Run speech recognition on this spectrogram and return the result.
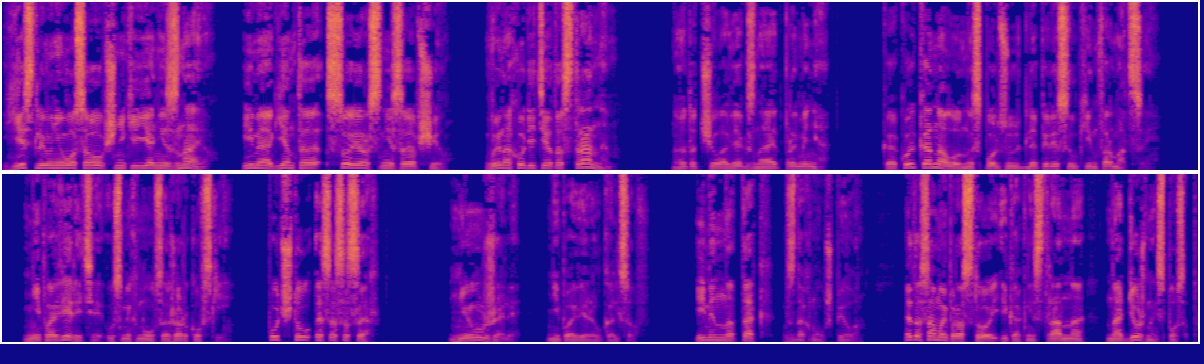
Есть ли у него сообщники, я не знаю. Имя агента Сойерс не сообщил. Вы находите это странным? Но этот человек знает про меня. Какой канал он использует для пересылки информации? «Не поверите», — усмехнулся Жарковский. «Почту СССР». «Неужели?» — не поверил Кольцов. «Именно так», — вздохнул шпион. «Это самый простой и, как ни странно, надежный способ.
